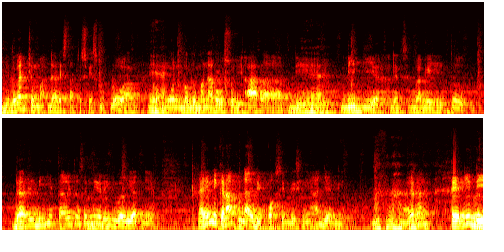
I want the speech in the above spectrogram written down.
itu kan cuma dari status Facebook doang Iya. kemudian bagaimana rusuh di Arab di Iya. Libya dan sebagainya itu dari digital itu sendiri gue liatnya nah ini kenapa nggak diposting di sini aja nih ya kan TNI di.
